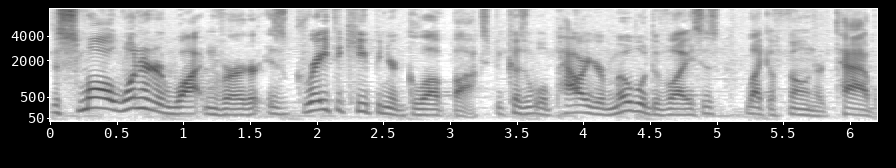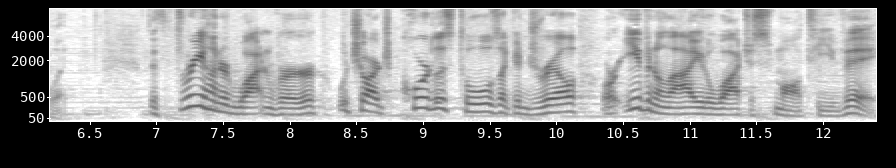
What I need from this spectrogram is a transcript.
The small 100 watt inverter is great to keep in your glove box because it will power your mobile devices like a phone or tablet. The 300 watt inverter will charge cordless tools like a drill or even allow you to watch a small TV.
